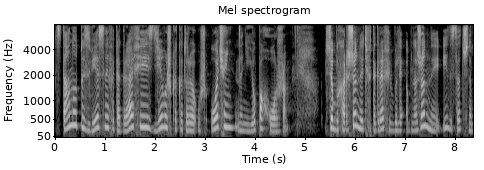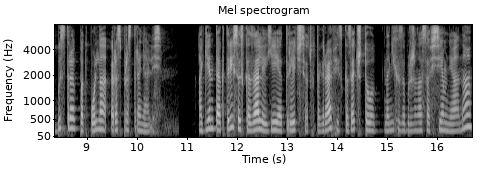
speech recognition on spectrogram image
станут известны фотографии с девушкой, которая уж очень на нее похожа. Все бы хорошо, но эти фотографии были обнаженные и достаточно быстро подпольно распространялись. Агенты актрисы сказали ей отречься от фотографий, сказать, что на них изображена совсем не она,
